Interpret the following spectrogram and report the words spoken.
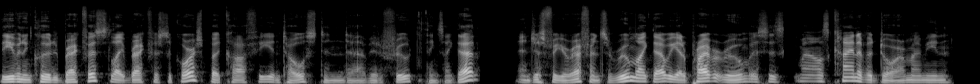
They even included breakfast, light breakfast, of course, but coffee and toast and uh, a bit of fruit, things like that. And just for your reference, a room like that, we got a private room. This is, well, it's kind of a dorm. I mean,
